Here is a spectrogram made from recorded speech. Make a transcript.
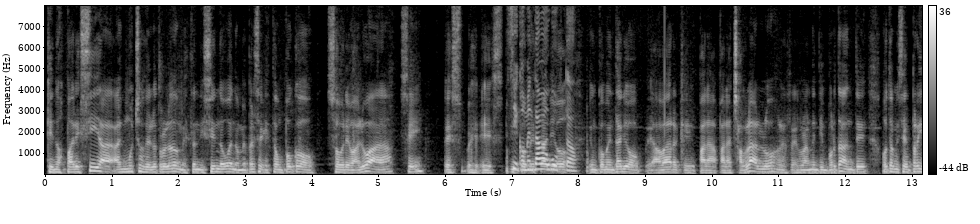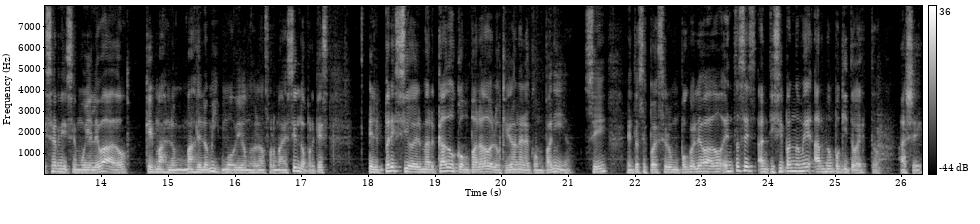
que nos parecía, hay muchos del otro lado me están diciendo, bueno, me parece que está un poco sobrevaluada, ¿sí? Es, es- es Sí, un comentaba Augusto. Un comentario, a ver, que para, para charlarlo, es realmente importante. Otro me dice, el price earnings es muy elevado, que es más, lo, más de lo mismo, digamos, de una forma de decirlo, porque es el precio del mercado comparado a lo que gana la compañía, ¿sí? Entonces puede ser un poco elevado. Entonces, anticipándome, armé un poquito esto ayer,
